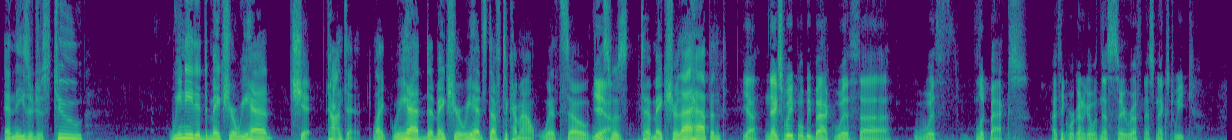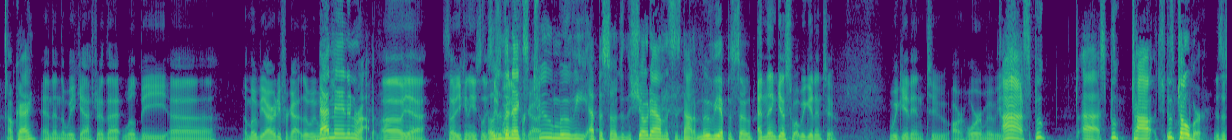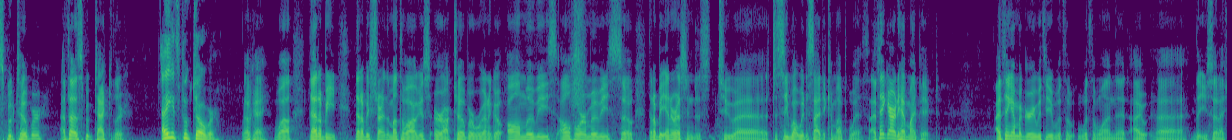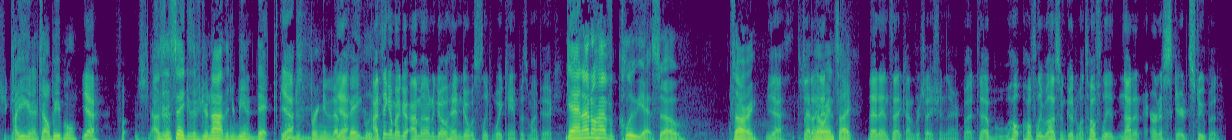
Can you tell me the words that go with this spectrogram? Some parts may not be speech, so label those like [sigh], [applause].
and these are just two. We needed to make sure we had shit content. Like we had to make sure we had stuff to come out with. So this was to make sure that happened. yeah. Next week we'll be back with uh with lookbacks. I think we're gonna go with necessary roughness next week, Okay. and then the week after that will be uh a movie I already forgot that we watched. Batman and Robin. Oh yeah. So you can easily Those are the I next forgot. two movie episodes of the showdown. This is not a movie episode. And then guess what we get into? We get into our horror movies. Ah, spook, uh, spook, spooktober. Is it Spooktober? I thought it was Spooktacular. I think it's spooktober. Okay, well that'll be that'll be starting the month of August or October. We're gonna go all movies, all horror movies. So that'll be interesting to to uh, to see what we decide to come up with. I think I already have my picked. I think I'm agree with you with the, with the one that I uh, that you said I should go. Are you with. gonna tell people? Yeah. I was gonna say because if you're not, then you're being a dick. and Yeah. you're just bringing it up Yeah. vaguely. I think I'm gonna go. I'm gonna go ahead and go with Sleepaway Camp as my pick. yeah, and I don't have a clue yet, so sorry, Yeah. So have that, no that, insight. That ends that conversation there. But uh, ho- hopefully we'll have some good ones. Hopefully not an Ernest Scared Stupid.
